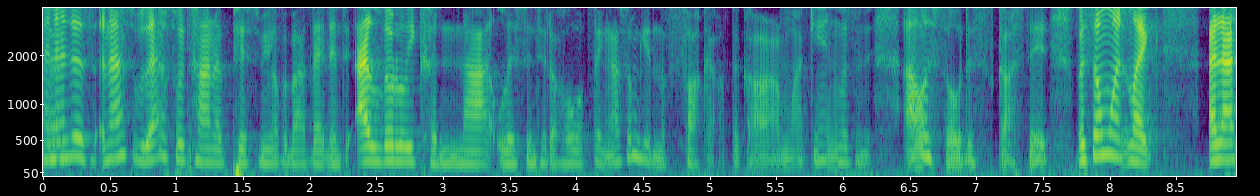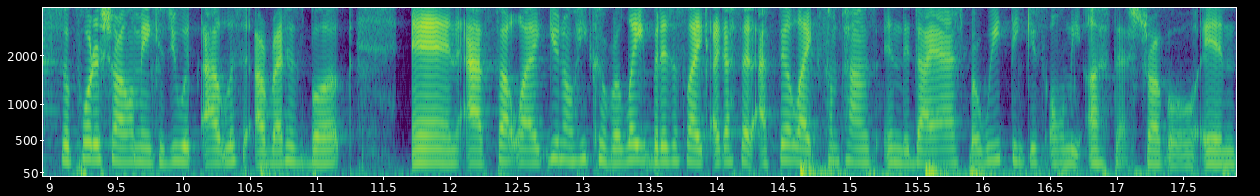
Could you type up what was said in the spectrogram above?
And I That's- just and that's that's what kind of pissed me off about that. And I literally could not listen to the whole thing. I said, I'm getting the fuck out the car. I'm like, I can't listen. I was so disgusted. But someone like, and I supported Charlemagne because you would. I listen. I read his book, and I felt like you know he could relate. But it's just like like I said, I feel like sometimes in the diaspora we think it's only us that struggle, and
